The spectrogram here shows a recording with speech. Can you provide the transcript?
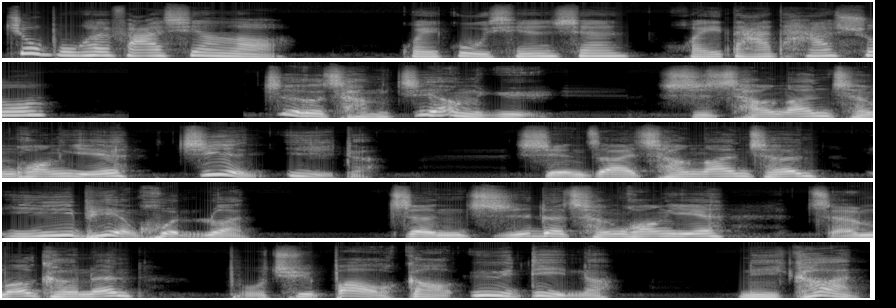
就不会发现了。”鬼谷先生回答他说。这场降雨是长安城隍爷建议的。现在长安城一片混乱，正直的城隍爷怎么可能不去报告玉帝呢？你看，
